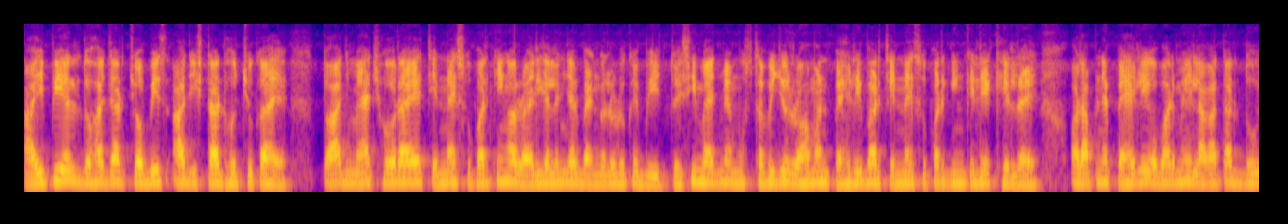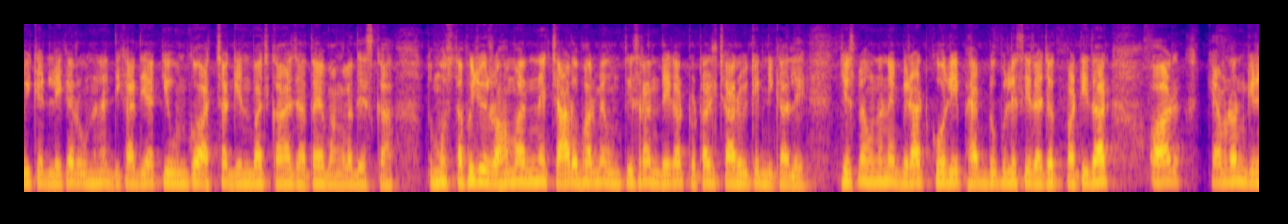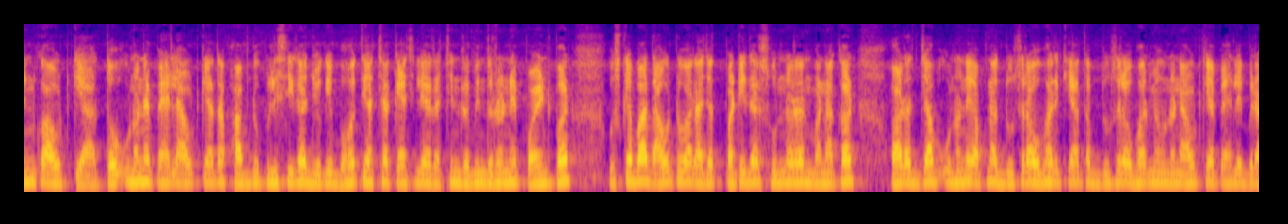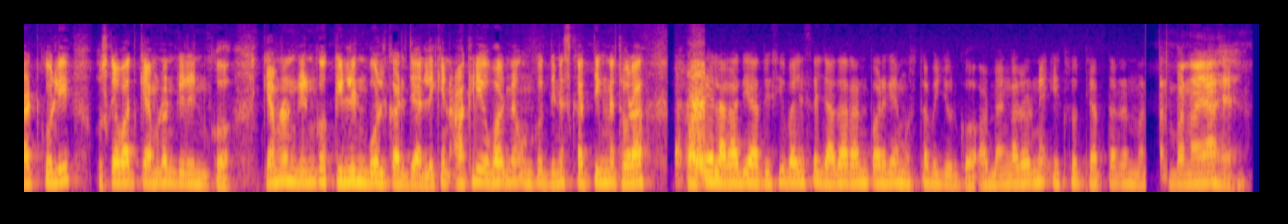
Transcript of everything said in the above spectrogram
IPL 2024 आज start हो चुका है। तो आज मैच हो रहा है चेन्नई सुपर किंग और रॉयल चैलेंजर बेंगलुरु के बीच। तो इसी मैच में मुस्तफिजुर रहमान पहली बार चेन्नई सुपर किंग के लिए खेल रहे और अपने पहले ओवर में ही लगातार दो विकेट लेकर उन्होंने दिखा दिया कि उनको अच्छा गेंदबाज कहा जाता है बांग्लादेश का। तो मुस्तफिजुर रहमान ने चार ओवर में उनतीस रन देकर टोटल चार विकेट निकाले, जिसमें उन्होंने Virat Kohli Faf du Plessis, Rajat Patidar और कैमरन ग्रीन को आउट किया। तो उन्होंने पहले आउट किया था फाफ पुलिसी का, जो कि बहुत ही अच्छा कैच लिया। रचिन रविंद्र ने पॉइंट पॉइंट पर। उसके बाद आउट हुआ रजत पाटीदार शून्य रन बनाकर और जब उन्होंने अपना दूसरा ओवर किया, तब दूसरे ओवर में उन्होंने आउट किया पहले विराट कोहली, उसके बाद कैमरन ग्रीन को। कैमरन ग्रीन को क्लीन बोल कर दिया, लेकिन आखिरी ओवर में उनको दिनेश कार्तिक ने थोड़ा फटे लगा दिया तो इसी वजह से ज़्यादा रन पड़ गए मुस्तफिजुर को और बेंगलोर ने एक सौ तिहत्तर रन बनाया है।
